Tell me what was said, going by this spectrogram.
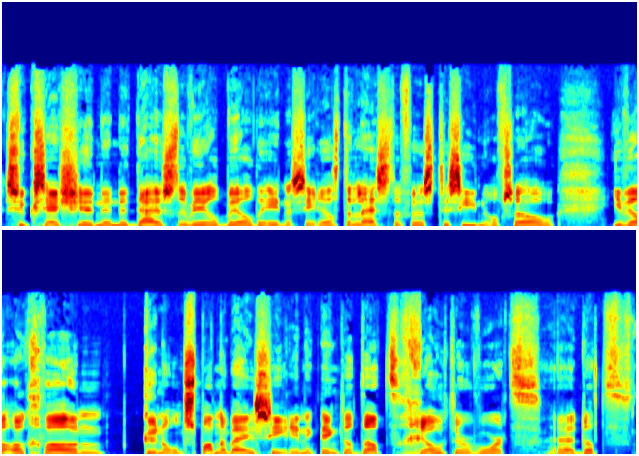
Succession en de duistere wereldbeelden in een serie als The Last of Us te zien of zo. Je wil ook gewoon kunnen ontspannen bij een serie. En ik denk dat dat groter wordt, eh, dat,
